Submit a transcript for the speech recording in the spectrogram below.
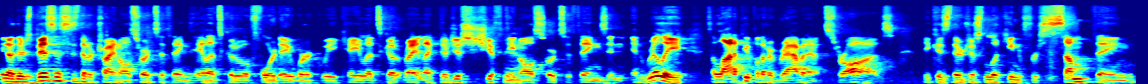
you know, there's businesses that are trying all sorts of things. Hey, let's go to a four day work week. Hey, let's go. Right. Like they're just shifting yeah. all sorts of things. And, and really, it's a lot of people that are grabbing at straws because they're just looking for something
